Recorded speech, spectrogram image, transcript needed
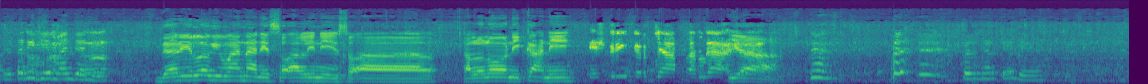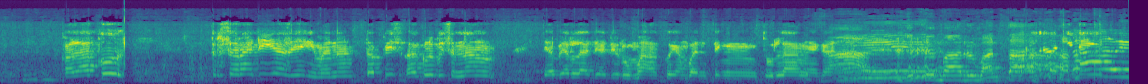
ya, tadi diem aja nih. Dari lo gimana nih soal ini? Soal kalau lo nikah nih, kerja apa enggak? gitu. iya. Baru ngerti aja ya. Kalau aku terserah dia sih gimana. Tapi aku lebih senang ya biarlah dia di rumah aku yang banting tulang ya kan. Nah, itu baru Mantap. Kali.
